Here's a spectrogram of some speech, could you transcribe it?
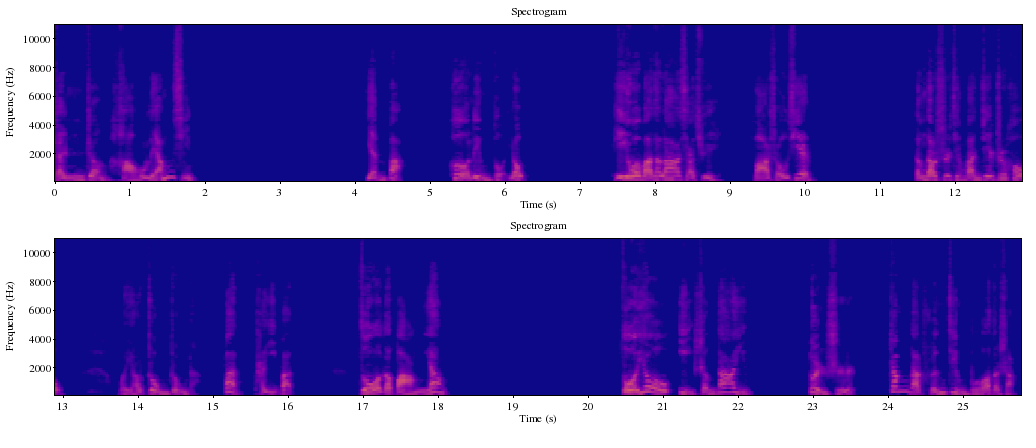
真正好良心。言罢，喝令左右，替我把他拉下去发手线。等到事情完结之后，我要重重的办他一办，做个榜样。左右一声答应，顿时张大纯颈脖子上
